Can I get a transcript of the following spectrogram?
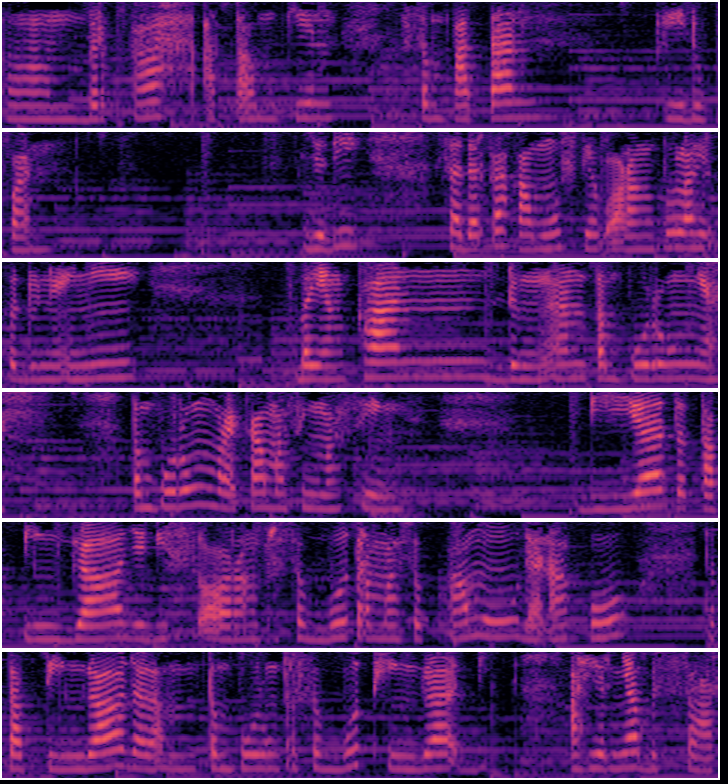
um, berkah atau mungkin kesempatan kehidupan. Jadi, sadarkah kamu setiap orang tuh lahir ke dunia ini bayangkan dengan tempurungnya. Tempurung mereka masing-masing. Dia tetap tinggal jadi seorang tersebut termasuk kamu dan aku tetap tinggal dalam tempurung tersebut hingga di, akhirnya besar.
